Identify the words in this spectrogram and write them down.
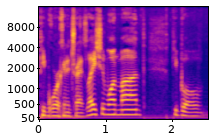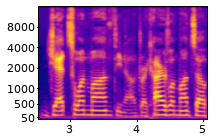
people working in translation one month, people jets one month, you know, direct hires one month. So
